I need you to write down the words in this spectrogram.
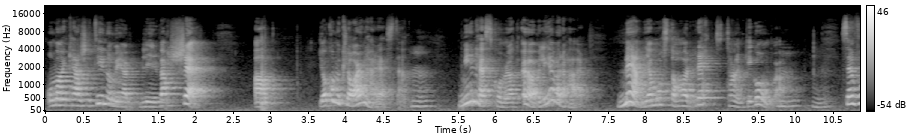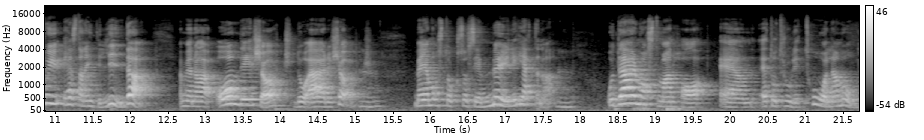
Och man kanske till och med blir varse att jag kommer klara den här hästen. Mm. Min häst kommer att överleva det här. Men jag måste ha rätt tankegång. Va? Mm. Mm. Sen får ju hästarna inte lida. Jag menar, om det är kört, då är det kört. Mm. Men jag måste också se möjligheterna. Och där måste man ha en, ett otroligt tålamod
